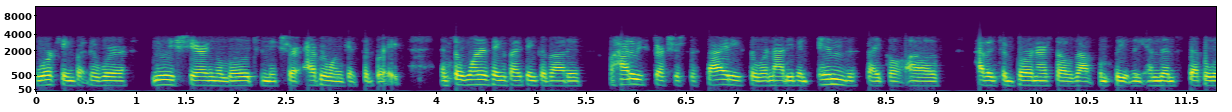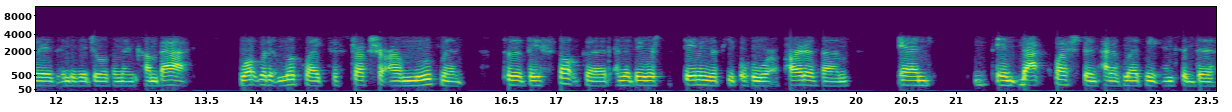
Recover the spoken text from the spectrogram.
working, but that we're really sharing the load to make sure everyone gets a break. And so one of the things I think about is well, how do we structure society so we're not even in this cycle of having to burn ourselves out completely and then step away as individuals and then come back? What would it look like to structure our movements so that they felt good and that they were sustaining the people who were a part of them? And, and that question kind of led me into this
